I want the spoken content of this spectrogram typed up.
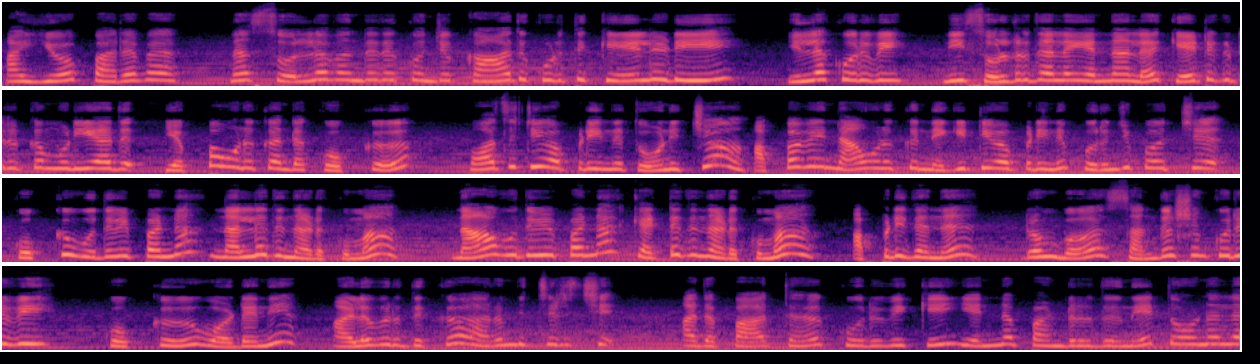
ஐயோ பறவை நான் சொல்ல வந்ததை கொஞ்சம் காது கொடுத்து கேளுடி. இல்ல குருவி நீ சொல்றதெல்லாம் என்னால கேட்டுக்கிட்டு இருக்க முடியாது. எப்ப உனக்கு அந்த கொக்கு பாசிட்டிவ் அப்படின்னு தோணிச்சோ அப்பவே நான் உனக்கு நெகட்டிவ் அப்படின்னு புரிஞ்சு போச்சு. கொக்கு உதவி பண்ணா நல்லது நடக்குமா? நான் உதவி பண்ணா கெட்டது நடக்குமா? அப்படிதானே? ரொம்ப சந்தோஷம் குருவி. கொக்கு உடனே அழுவுறதுக்கு ஆரம்பிச்சிருச்சு. அதை பார்த்த குருவிக்கு என்ன பண்றதுன்னே தோணல.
